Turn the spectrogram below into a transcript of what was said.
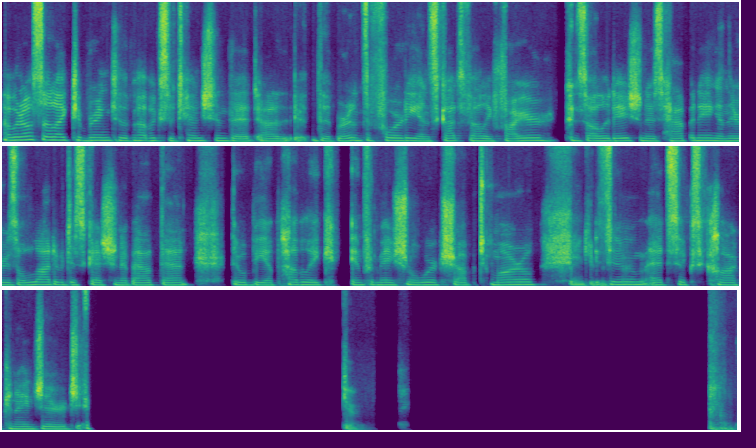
I would also like to bring to the public's attention that uh, the Branciforte and Scotts Valley Fire consolidation is happening, and there's a lot of discussion about that. There will be a public informational workshop tomorrow, Thank you. Zoom Steinbruner. at six o'clock, and I urge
